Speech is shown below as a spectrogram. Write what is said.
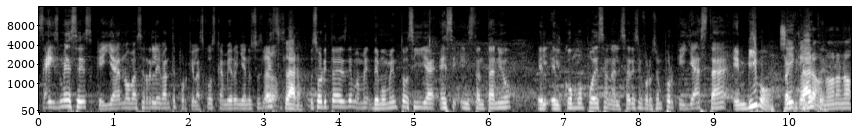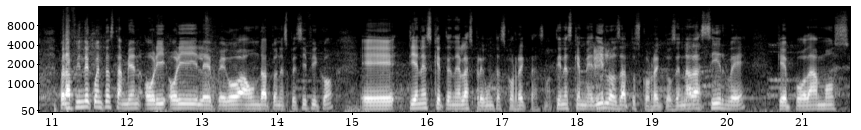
seis meses que ya no va a ser relevante porque las cosas cambiaron ya en esos Claro. meses. Claro. Pues ahorita es de, momen- de momento así ya es instantáneo el, el cómo puedes analizar esa información porque ya está en vivo. Sí, claro, no, no, no. Pero a fin de cuentas también Ori, Ori le pegó a un dato en específico. Eh, tienes que tener las preguntas correctas, ¿no? Tienes que medir los datos correctos. De nada sirve que podamos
